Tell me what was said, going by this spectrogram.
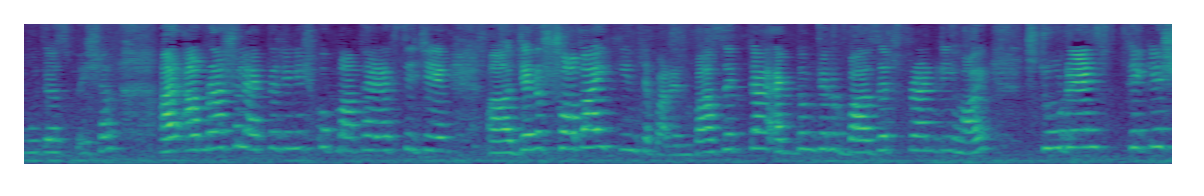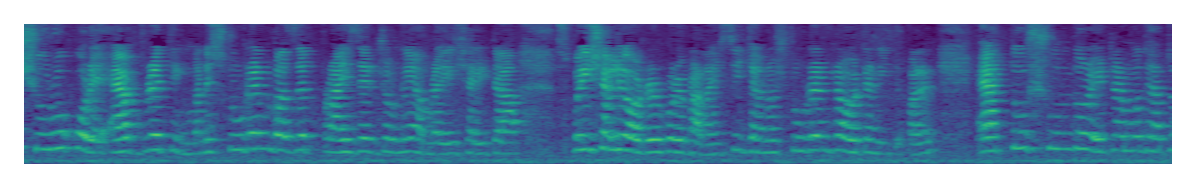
Puja special আর আমরা আসলে একটা জিনিস খুব মাথায় রাখছি যে যেন সবাই কিনতে পারেন। বাজেটটা একদম যেন বাজেট ফ্রেন্ডলি হয়। স্টুডেন্ট থেকে শুরু করে এভরিথিং মানে স্টুডেন্ট বাজেট প্রাইসের জন্যই আমরা এই শাড়িটা স্পেশালি অর্ডার করে বানাইছি, যেন স্টুডেন্টরা ওটা নিতে পারেন। এত সুন্দর, এটার মধ্যে এত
